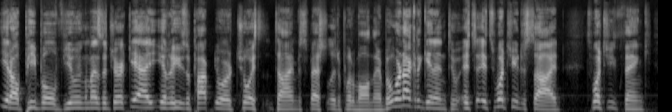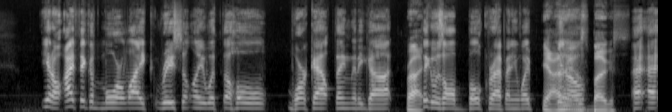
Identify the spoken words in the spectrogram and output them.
you know people viewing him as a jerk? Yeah, you know he was a popular choice at the time, especially to put him on there. But we're not going to get into it. It's it's what you decide. It's what you think. You know, I think of more like recently with the whole workout thing that he got. Right. I think it was all bullcrap anyway. Yeah, I you think know, it was bogus. I, I,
